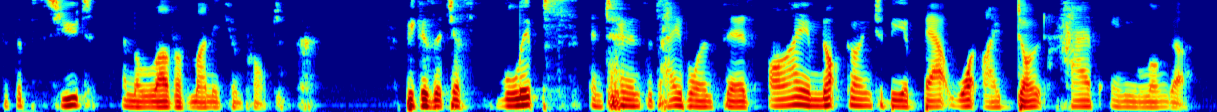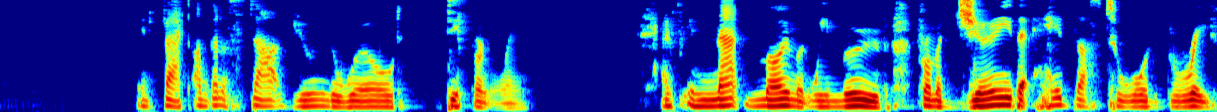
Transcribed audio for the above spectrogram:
that the pursuit and the love of money can prompt. Because it just flips and turns the table and says, I am not going to be about what I don't have any longer. In fact, I'm going to start viewing the world differently. And in that moment, we move from a journey that heads us toward grief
